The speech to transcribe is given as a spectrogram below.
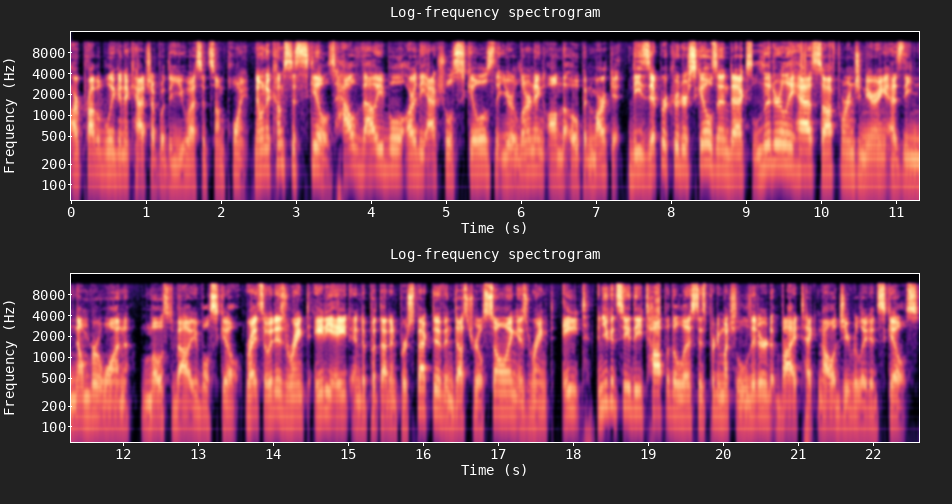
are probably gonna catch up with the US at some point. Now, when it comes to skills, how valuable valuable are the actual skills that you're learning on the open market. The ZipRecruiter Skills Index literally has software engineering as the number one most valuable skill, right? So it is ranked 88, and to put that in perspective, industrial sewing is ranked eight. And you can see the top of the list is pretty much littered by technology related skills.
